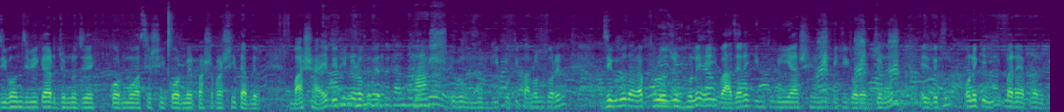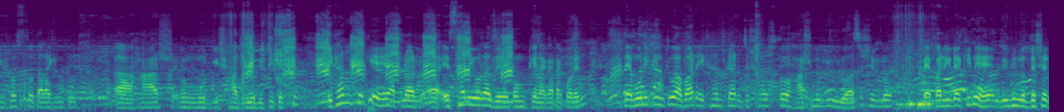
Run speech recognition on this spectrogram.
জীবন জীবিকার জন্য যে কর্ম আছে, সেই কর্মের পাশাপাশি তাদের বাসায় বিভিন্ন রকমের হাঁস এবং মুরগি প্রতিপালন করেন, যেগুলো তারা প্রয়োজন হলে এই বাজারে কিন্তু নিয়ে আসেন বিক্রি করার জন্য। এই দেখুন, অনেকেই মানে আপনার গৃহস্থ, তারা কিন্তু হাঁস এবং মুরগি সাজিয়ে বিক্রি করছে। এখান থেকে আপনার স্থানীয়রা যেরকম কেনাকাটা করেন, তেমনই কিন্তু আবার এখানকার যে সমস্ত হাঁস মুরগিগুলো আছে, সেগুলো ব্যাপারীরা কিনে বিভিন্ন দেশের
